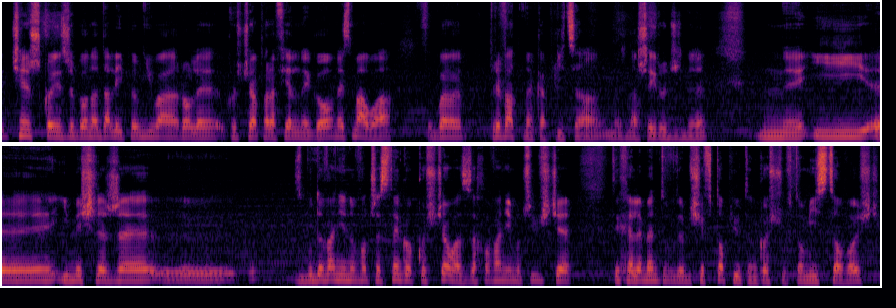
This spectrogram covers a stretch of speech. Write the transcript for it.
y, ciężko jest, żeby ona dalej pełniła rolę kościoła parafialnego. Ona jest mała, to była prywatna kaplica nas- naszej rodziny Y, i, y, i myślę, że y, zbudowanie nowoczesnego kościoła z zachowaniem oczywiście tych elementów, gdyby się wtopił ten kościół w tą miejscowość,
